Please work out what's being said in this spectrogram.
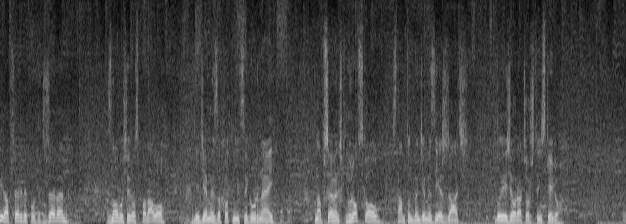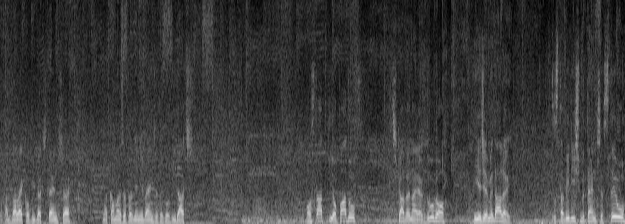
Chwila przerwy pod drzewem. Znowu się rozpadało. Jedziemy z Ochotnicy Górnej na przełęcz Knurowską. Stamtąd będziemy zjeżdżać do jeziora Czorsztyńskiego. Tam daleko widać tęczę. Na kamerze pewnie nie będzie tego widać. Ostatki opadów. Ciekawe na jak długo. Jedziemy dalej. Zostawiliśmy tęczę z tyłu.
